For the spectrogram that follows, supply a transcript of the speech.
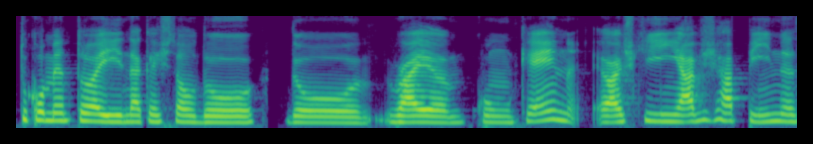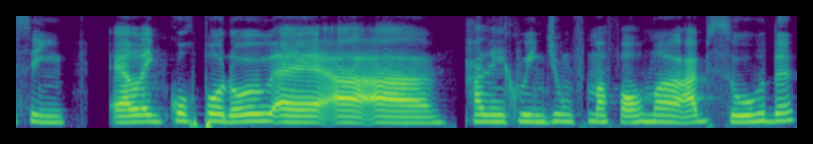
tu comentou aí na questão do, do Ryan com o Ken, eu acho que em Aves de Rapina, assim, ela incorporou é, a, a Harley Quinn de uma forma absurda.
